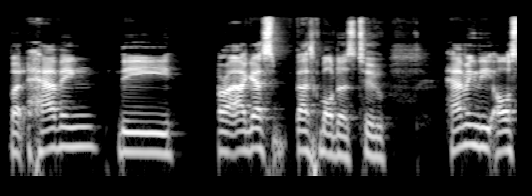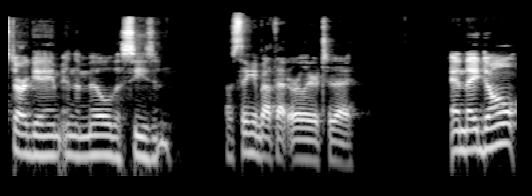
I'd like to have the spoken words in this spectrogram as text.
but having the or I guess basketball does too, having the All Star game in the middle of the season. I was thinking about that earlier today. And they don't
